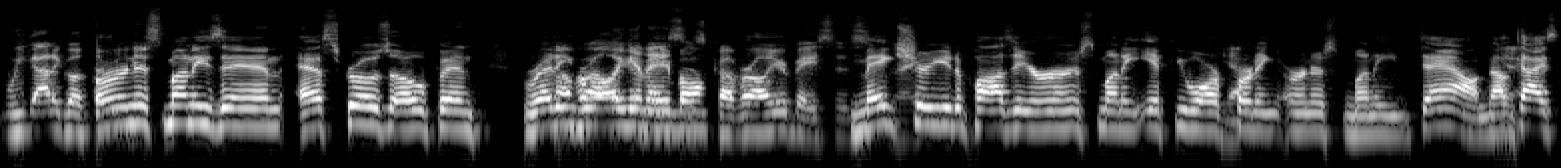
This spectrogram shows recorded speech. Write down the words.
We got to go through earnest money's in, escrow's open, ready, cover willing, and bases, able. cover all your bases. Make sure you deposit your earnest money if you are Yeah. putting earnest money down. Now, Yeah. guys,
